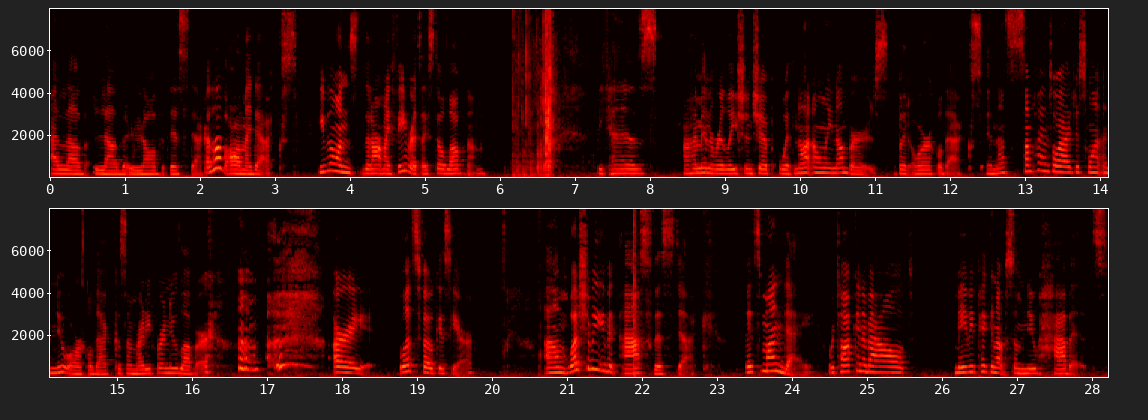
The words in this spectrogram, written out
I love, love, love this deck. I love all my decks. Even the ones that aren't my favorites, I still love them. Because I'm in a relationship with not only numbers, but oracle decks. And that's sometimes why I just want a new oracle deck, because I'm ready for a new lover. all right, let's focus here. Um, what should we even ask this deck? It's Monday. We're talking about maybe picking up some new habits,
